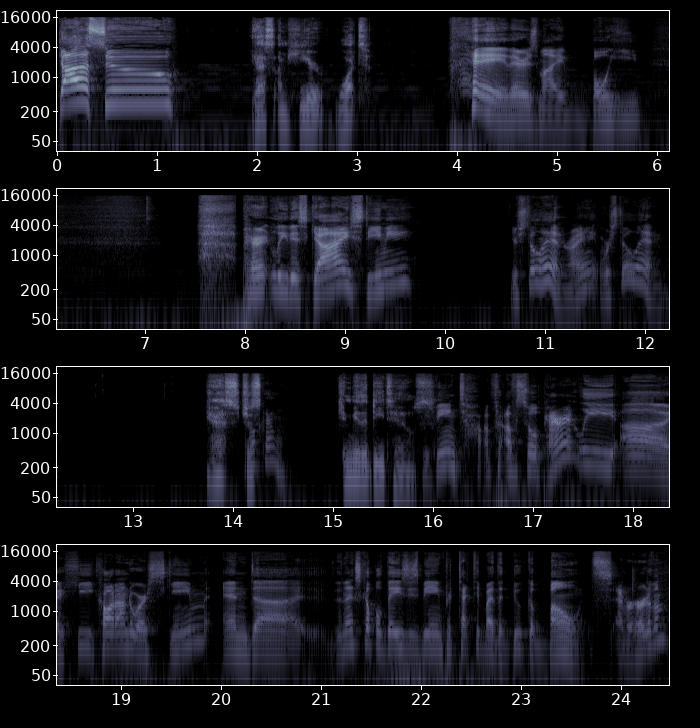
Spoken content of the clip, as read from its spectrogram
Gasu! Yes, I'm here. What? Hey, there's my boy. Apparently, this guy, Steamy, you're still in, right? We're still in. Yes, just okay. give me the details. He's being uh, so apparently uh he caught onto our scheme and uh the next couple days he's being protected by the Duke of Bones. Ever heard of him?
